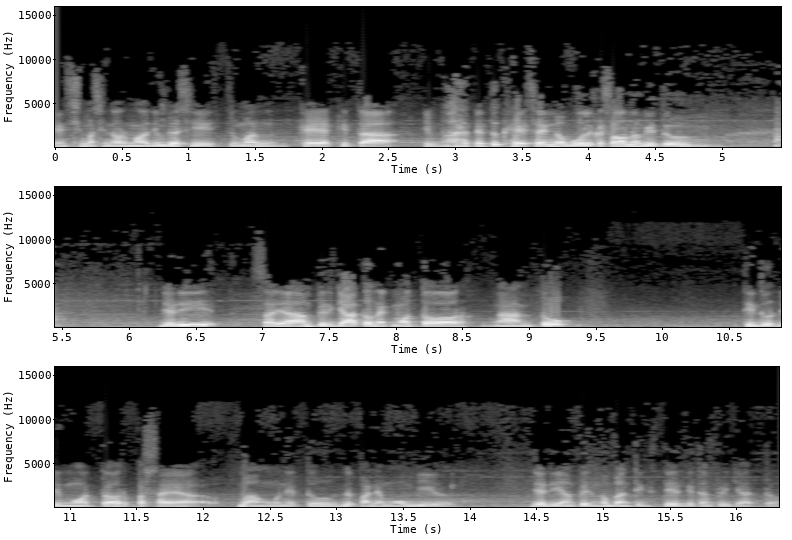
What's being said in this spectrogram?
ini sih masih normal juga sih. Cuman kayak kita ibaratnya tuh kayak saya nggak boleh ke sono gitu. Hmm. Jadi saya hampir jatuh naik motor, ngantuk, tidur di motor. Pas saya bangun itu depannya mobil. Jadi hampir ngebanting setir kita hampir jatuh.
